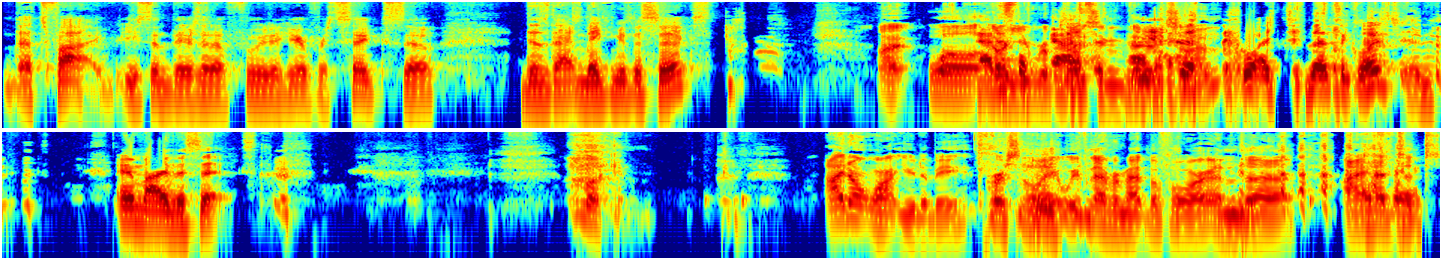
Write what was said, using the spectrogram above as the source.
that's five. You said there's enough food here for six. So, does that make me the sixth? I, well, That are you replacing their that's son? the question. That's the question. Am I the sixth? Look, I don't want you to be personally. We've never met before, and uh, I had fair. to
